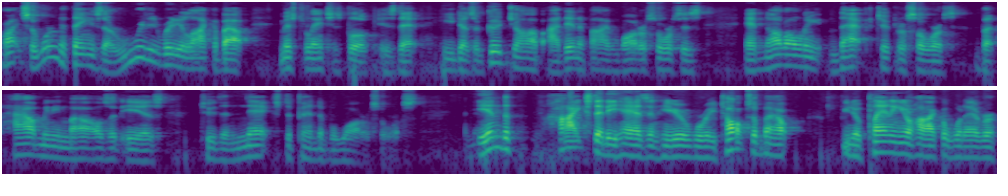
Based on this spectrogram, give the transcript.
All right, so one of the things that I really, really like about Mr. Lynch's book is that he does a good job identifying water sources and not only that particular source, but how many miles it is to the next dependable water source. In the hikes that he has in here, where he talks about, you know, planning your hike or whatever,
